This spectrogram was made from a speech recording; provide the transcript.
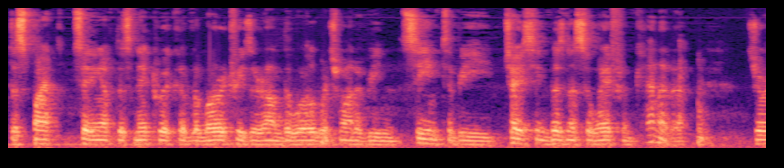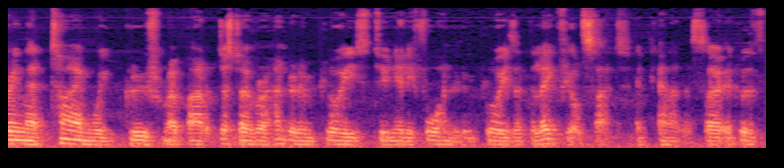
despite setting up this network of laboratories around the world, which might have been seen to be chasing business away from Canada, during that time, we grew from about just over 100 employees to nearly 400 employees at the Lakefield site in Canada. So it was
